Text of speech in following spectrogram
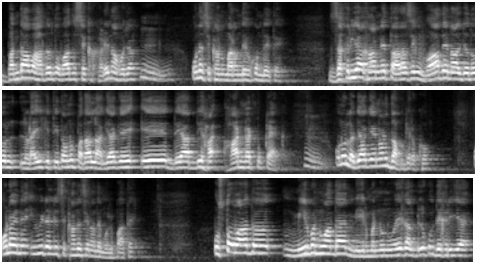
ਬੰਦਾ ਬਹਾਦਰ ਤੋਂ ਬਾਅਦ ਸਿੱਖ ਖੜੇ ਨਾ ਹੋ ਜਾਣ। ਉਹਨੇ ਸਿੱਖਾਂ ਨੂੰ ਮਾਰਨ ਦੇ ਹੁਕਮ ਦਿੱਤੇ। ਜ਼ਕਰੀਆ ਖਾਨ ਨੇ ਤਾਰਾ ਸਿੰਘ ਵਾਹ ਦੇ ਨਾਲ ਜਦੋਂ ਲੜਾਈ ਕੀਤੀ ਤਾਂ ਉਹਨੂੰ ਪਤਾ ਲੱਗ ਗਿਆ ਕਿ ਇਹ they are the hard nut to crack ਉਹਨੂੰ ਲੱਗਿਆ ਕਿ ਇਹਨਾਂ ਨੂੰ ਦੱਬ ਕੇ ਰੱਖੋ। ਉਹਨਾਂ ਨੇ ਇਮੀਡੀਏਟਲੀ ਸਿੱਖਾਂ ਦੇ ਸਿਰਾਂ ਦੇ ਮੁੱਲ ਪਾਤੇ। ਉਸ ਤੋਂ ਬਾਅਦ ਮੀਰ ਮੰਨੂ ਆਂਦਾ ਹੈ ਮੀਰ ਮੰਨੂ ਨੂੰ ਇਹ ਗੱਲ ਬਿਲਕੁਲ ਦਿਖ ਰਹੀ ਹੈ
